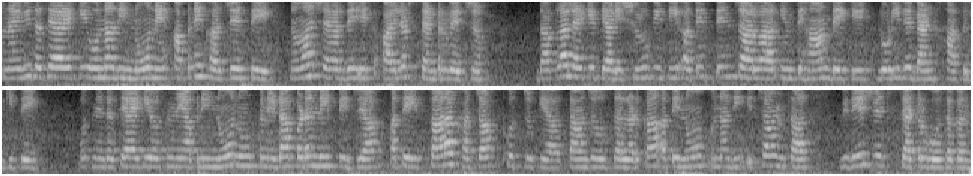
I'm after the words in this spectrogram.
ਉਹਨਾਂ ਇਹ ਵੀ ਦੱਸਿਆ ਹੈ ਕਿ ਉਹਨਾਂ ਦੀ ਨੂੰਹ ਨੇ ਆਪਣੇ ਖਰਚੇ ਤੇ ਨਵਾਂ ਸ਼ਹਿਰ ਦੇ ਇੱਕ ਆਈਲਟਸ ਸੈਂਟਰ ਵਿੱਚ ਦਾਖਲਾ ਲੈ ਕੇ ਤਿਆਰੀ ਸ਼ੁਰੂ ਕੀਤੀ ਅਤੇ 3-4 ਵਾਰ ਇਮਤਿਹਾਨ ਦੇ ਕੇ ਲੋੜੀ ਦੇ ਬੈਂਡ ਹਾਸਲ ਕੀਤੇ। ਉਸਨੇ ਦੱਸਿਆ ਹੈ ਕਿ ਉਸਨੇ ਆਪਣੀ ਨੂੰਹ ਨੂੰ ਕੈਨੇਡਾ ਪੜ੍ਹਨ ਲਈ ਭੇਜਿਆ ਅਤੇ ਸਾਰਾ ਖਰਚਾ ਖੁਦ ਚੁੱਕਿਆ ਤਾਂ ਜੋ ਉਸ ਦਾ ਲੜਕਾ ਅਤੇ ਨੂੰਹ ਉਹਨਾਂ ਦੀ ਇੱਛਾ ਅਨੁਸਾਰ ਵਿਦੇਸ਼ ਵਿੱਚ ਸੈਟਲ ਹੋ ਸਕਣ।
